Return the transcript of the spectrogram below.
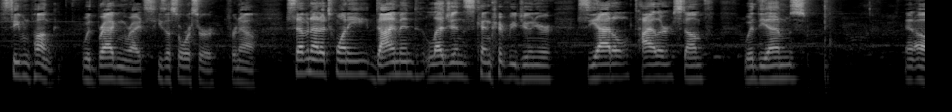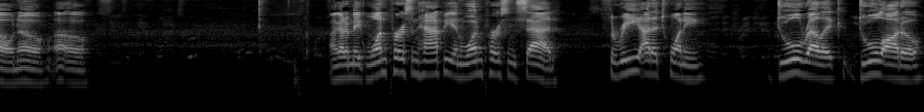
Stephen Punk with bragging rights. He's a sorcerer for now. 7 out of 20. Diamond Legends, Ken Griffey Jr. Seattle, Tyler Stumpf with the M's. And oh no, uh oh. I got to make one person happy and one person sad. Three out of 20. Dual relic, dual auto,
